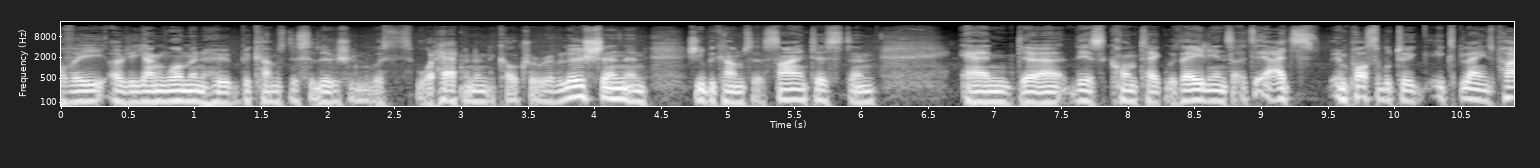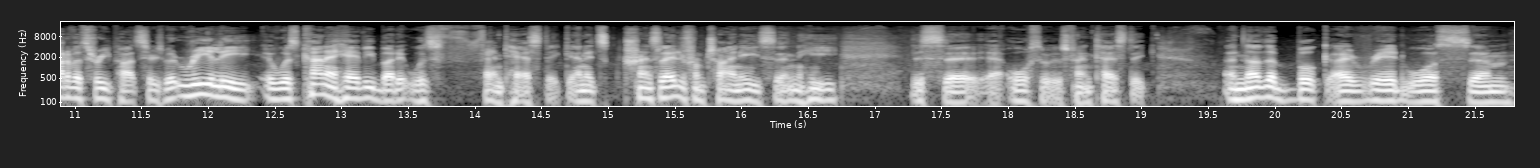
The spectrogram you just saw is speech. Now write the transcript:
of a of a young woman who becomes disillusioned with what happened in the Cultural Revolution, and she becomes a scientist and. And uh, there's contact with aliens. It's, it's, impossible to explain. It's part of a three-part series, but really, it was kind of heavy, but it was fantastic. And it's translated from Chinese. And he, this uh, author, was fantastic. Another book I read was um,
